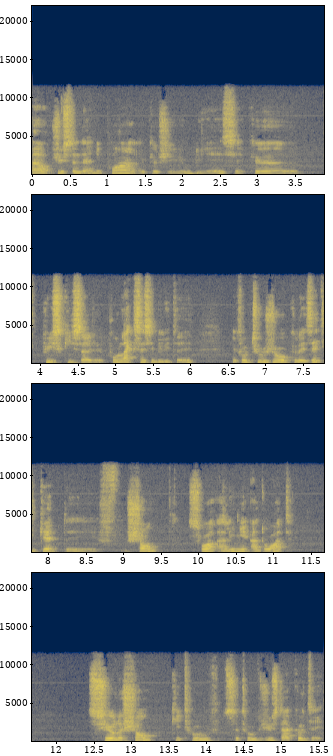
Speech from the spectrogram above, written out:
Alors, juste un dernier point que j'ai oublié, c'est que puisqu'il s'agit pour l'accessibilité, il faut toujours que les étiquettes des champs soient alignées à droite sur le champ qui se trouve juste à côté.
